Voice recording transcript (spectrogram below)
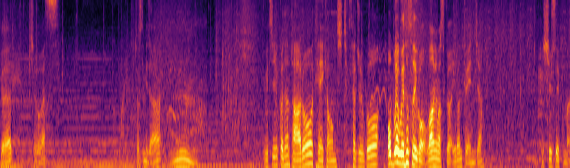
끝. 좋았어. 좋습니다. 음. 이거 찍을 거는 바로 대경험치 책 사주고 어 뭐야 왜 샀어 이거? 왕의 마스크. 이런 된장. 실수했구만.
